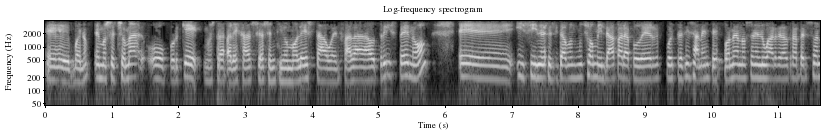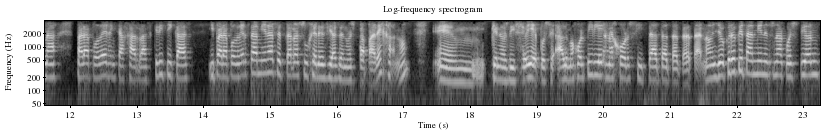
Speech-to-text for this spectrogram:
eh, bueno, hemos hecho mal o por qué nuestra pareja se ha sentido molesta o enfadada o triste, ¿no? Eh, y si necesitamos mucha humildad para poder, pues precisamente, ponernos en el lugar de la otra persona, para poder encajar las críticas y para poder también aceptar las sugerencias de nuestra pareja, ¿no? Eh, que nos dice, oye, pues a lo mejor te iría mejor si ta, ta, ta, ta, ta, ¿no? Yo creo que también es una cuestión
